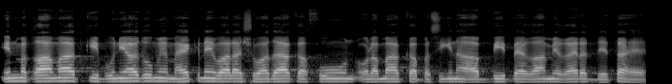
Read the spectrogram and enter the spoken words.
ان مقامات کی بنیادوں میں مہکنے والا شہداء کا خون علماء کا پسینہ اب بھی پیغام غیرت دیتا ہے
